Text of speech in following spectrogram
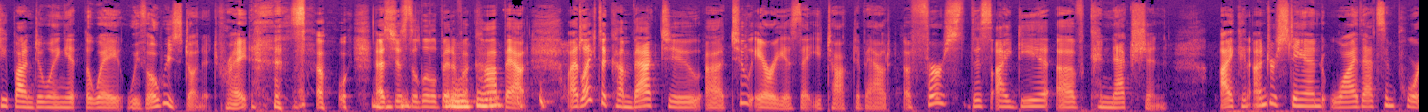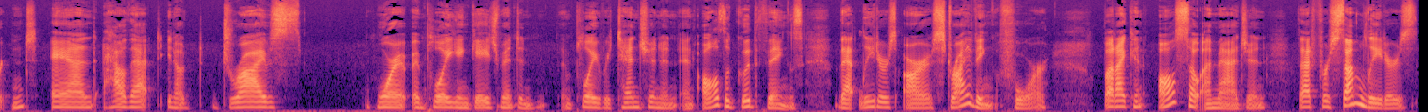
keep on doing it the way we've always done it, right? so that's just a little bit of a mm-hmm. cop out. I'd like to come back to uh, two areas that you talked about. Uh, first, this idea of connection. I can understand why that's important and how that, you know, drives more employee engagement and employee retention and, and all the good things that leaders are striving for. But I can also imagine that for some leaders,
